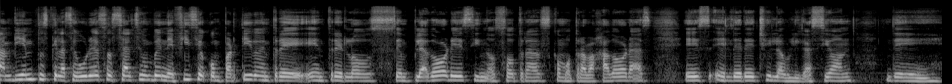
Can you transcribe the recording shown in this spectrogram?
también pues que la seguridad social sea un beneficio compartido entre, entre los empleadores y nosotras como trabajadoras, es el derecho y la obligación de,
